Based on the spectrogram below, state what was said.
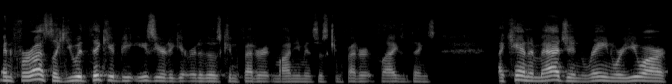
And for us, like you would think it'd be easier to get rid of those Confederate monuments, those Confederate flags and things. I can't imagine, Rain, where you are,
